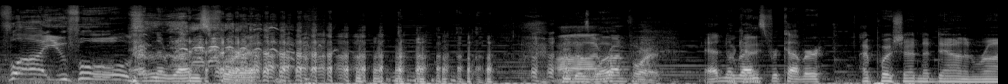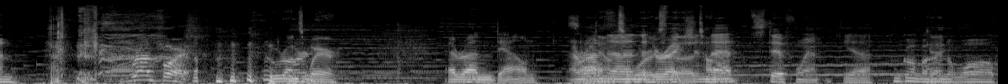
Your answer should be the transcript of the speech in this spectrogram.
Fly, you fools! Edna runs for it. Who Uh, does what? Run for it. Edna Okay. runs for cover. I push Edna down and run. Run for it. Who runs where? I run down. I run Down uh, in the towards the direction that Stiff went. Yeah. I'm going behind Okay. a wall.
